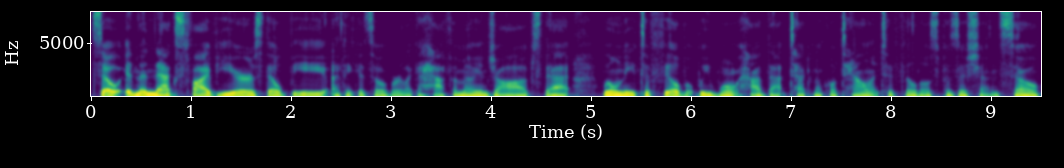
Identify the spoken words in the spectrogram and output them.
So in the next five years, there'll be, I think it's over like a half a million jobs that we'll need to fill, but we won't have that technical talent to fill those positions. So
